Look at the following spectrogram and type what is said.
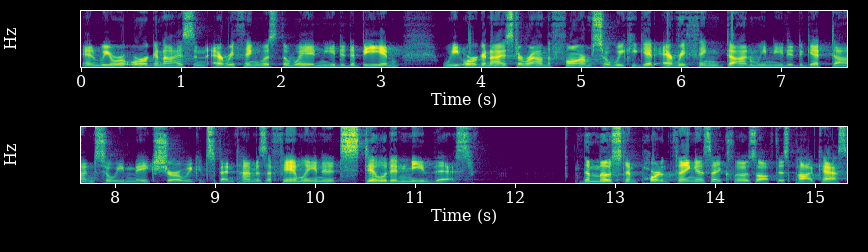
and we were organized and everything was the way it needed to be. And we organized around the farm so we could get everything done we needed to get done so we make sure we could spend time as a family. And it instilled in me this the most important thing as I close off this podcast,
